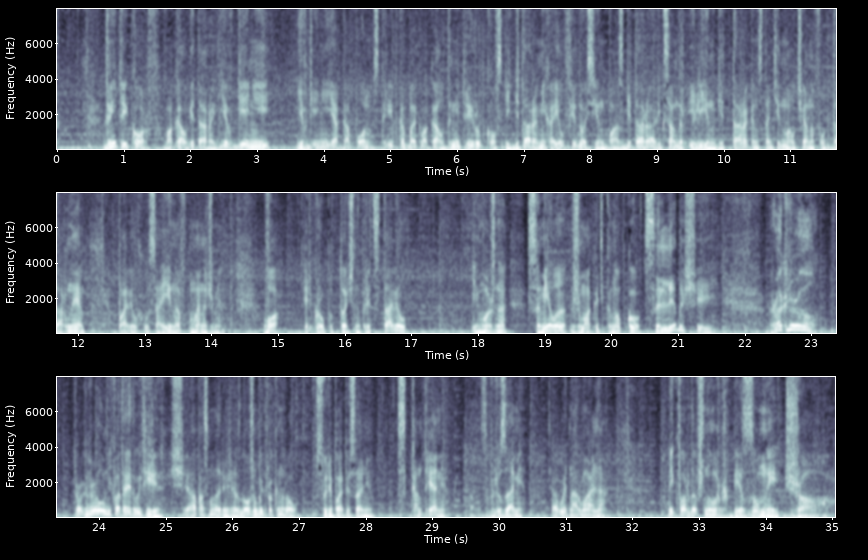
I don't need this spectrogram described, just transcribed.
Дмитрий Корф, вокал, гитара, Евгений Евгений Гапон, скрипка, бэк-вокал, Дмитрий Рудковский, гитара, Михаил Федосин, бас-гитара, Александр Ильин, гитара, Константин Молчанов, ударные, Павел Хусаинов, менеджмент. Во, теперь группу точно представил. И можно смело жмакать кнопку «Следующий». Рок-н-ролл! Рок-н-ролл не хватает в эфире. Сейчас посмотрим, сейчас должен быть рок-н-ролл. Судя по описанию. С контрями, с блюзами. Все будет нормально. Бигфордов шнур, безумный Джо.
